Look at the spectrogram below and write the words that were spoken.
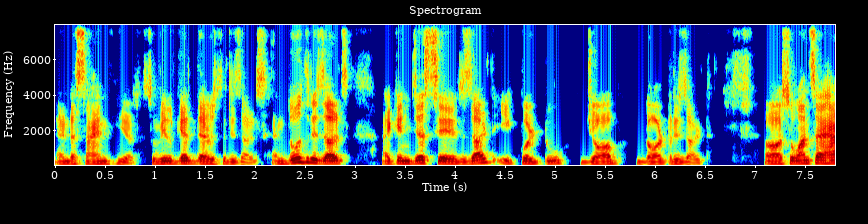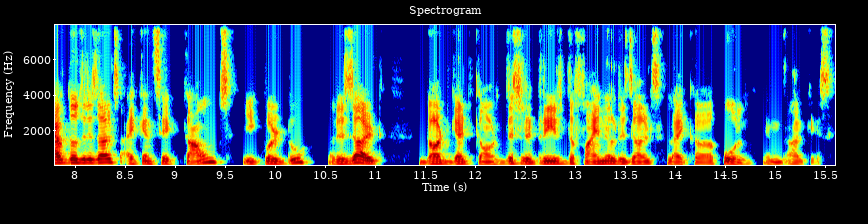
and assign here. So we'll get those results. And those results i can just say result equal to job dot result. Uh, so once i have those results i can say counts equal to result dot get count. This retrieves the final results like a poll in our case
